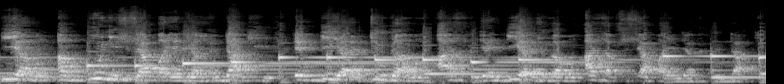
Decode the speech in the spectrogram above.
Dia mengampuni sesiapa yang dia hendaki dan dia juga mengazab dan dia juga mengazab sesiapa yang dia kehendaki.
